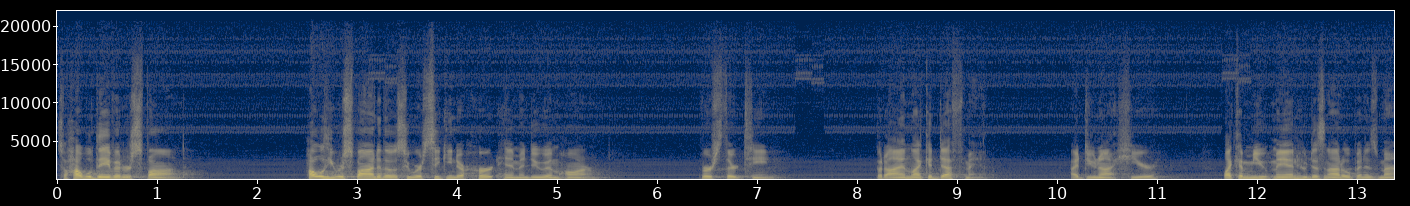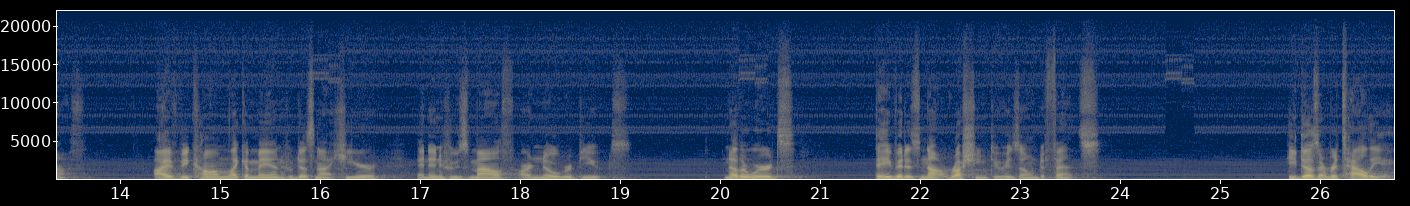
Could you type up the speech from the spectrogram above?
So, how will David respond? How will he respond to those who are seeking to hurt him and do him harm? Verse 13 But I am like a deaf man, I do not hear, like a mute man who does not open his mouth. I have become like a man who does not hear, and in whose mouth are no rebukes. In other words, David is not rushing to his own defense. He doesn't retaliate.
